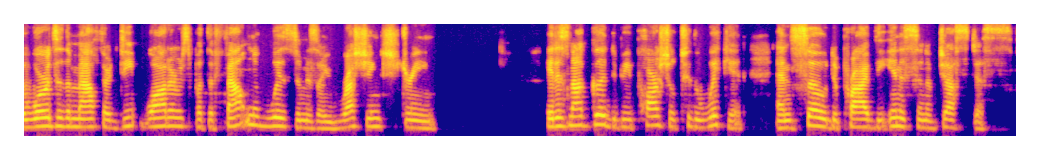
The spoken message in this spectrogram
The words of the mouth are deep waters, but the fountain of wisdom is a rushing stream. It is not good to be partial to the wicked and so deprive the innocent of justice.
